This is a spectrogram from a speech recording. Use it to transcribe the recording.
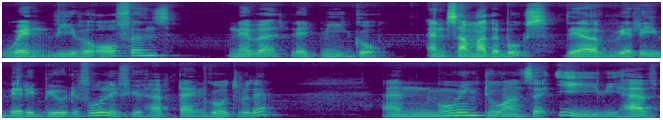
When We Were Orphans, Never Let Me Go, and some other books. They are very, very beautiful. If you have time, go through them. And moving to answer E, we have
